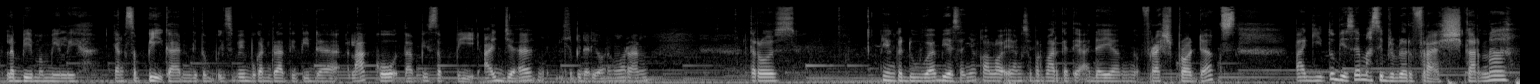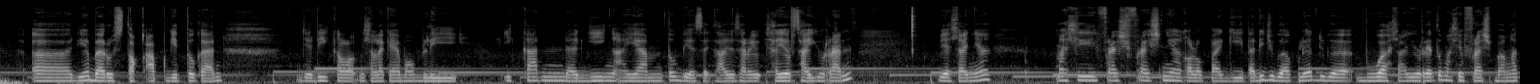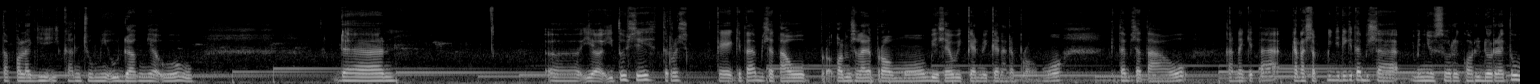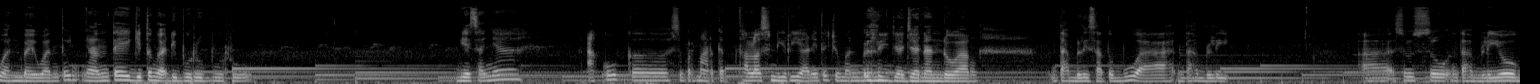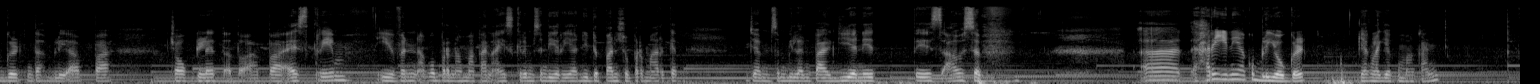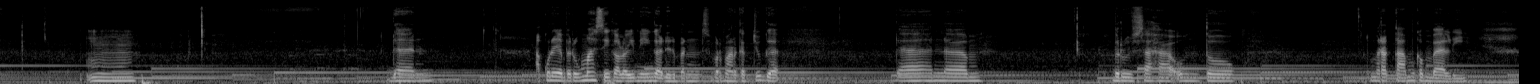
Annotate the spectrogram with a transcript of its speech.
lebih memilih yang sepi kan gitu. Sepi bukan berarti tidak laku tapi sepi aja sepi dari orang-orang. Terus yang kedua biasanya kalau yang supermarket ya ada yang fresh products pagi itu biasanya masih benar-benar fresh. Karena uh, dia baru stock up gitu kan. Jadi kalau misalnya kayak mau beli ikan daging ayam tuh biasa sayur sayur sayuran biasanya masih fresh freshnya. Kalau pagi tadi juga aku lihat juga buah sayurnya tuh masih fresh banget apalagi ikan cumi udangnya wow. Dan uh, ya itu sih terus kayak kita bisa tahu kalau misalnya ada promo biasanya weekend weekend ada promo kita bisa tahu karena kita karena sepi jadi kita bisa menyusuri koridornya tuh one by one tuh nyantai gitu nggak diburu-buru. Biasanya aku ke supermarket. Kalau sendirian itu cuman beli jajanan doang. Entah beli satu buah entah beli uh, susu entah beli yogurt entah beli apa coklat atau apa es krim. Even aku pernah makan es krim sendirian di depan supermarket. Jam 9 pagi and it is awesome. Uh, hari ini aku beli yogurt yang lagi aku makan. Hmm, dan aku udah nyampe rumah sih kalau ini nggak di depan supermarket juga. Dan um, berusaha untuk merekam kembali.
